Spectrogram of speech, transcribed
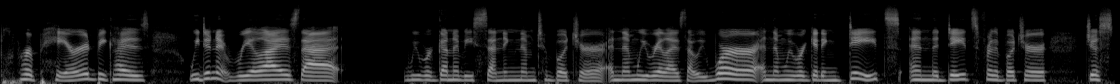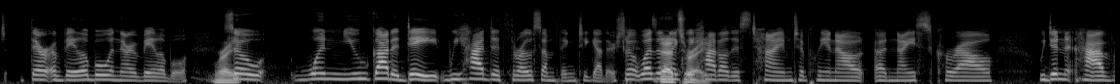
prepared because we didn't realize that we were going to be sending them to butcher and then we realized that we were and then we were getting dates and the dates for the butcher just they're available when they're available right so when you got a date we had to throw something together so it wasn't That's like we right. had all this time to plan out a nice corral we didn't have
